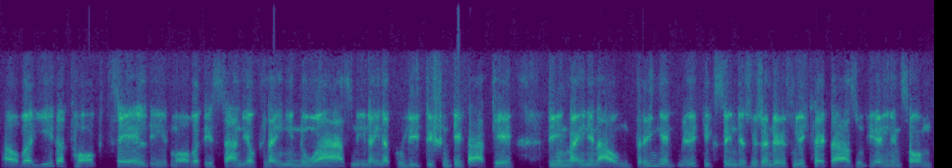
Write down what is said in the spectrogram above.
Aber jeder Tag zählt eben. Aber das sind ja kleine Nuancen in einer politischen Debatte, die in meinen Augen dringend nötig sind. Das ist in der Öffentlichkeit auch so. Die einen sagen,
